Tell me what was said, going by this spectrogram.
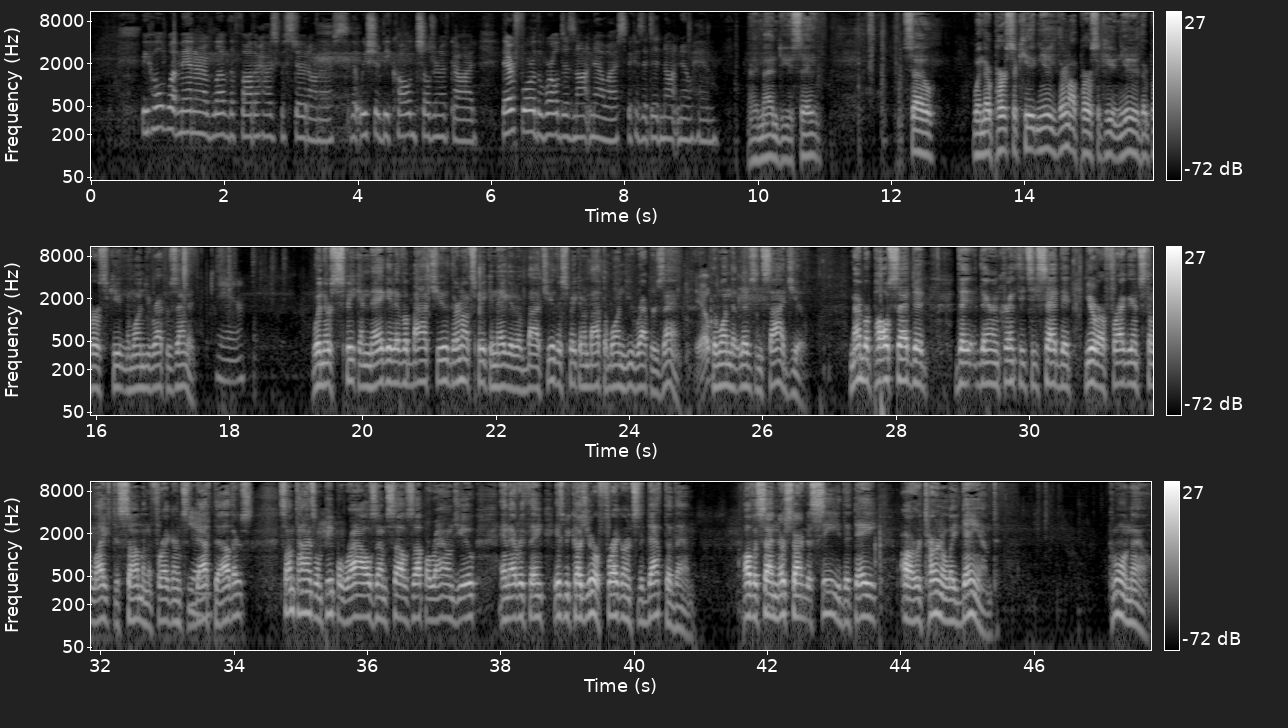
Behold, what manner of love the Father has bestowed on us, that we should be called children of God. Therefore, the world does not know us, because it did not know him. Amen. Do you see? So, when they're persecuting you, they're not persecuting you. They're persecuting the one you represented. Yeah. When they're speaking negative about you, they're not speaking negative about you. They're speaking about the one you represent, Yep. the one that lives inside you. Remember, Paul said that, that there in Corinthians, he said that you're a fragrance to life to some and a fragrance to Yeah. death to others. Sometimes when people rouse themselves up around you and everything, is because you're a fragrance to death to them. All of a sudden, they're starting to see that they are eternally damned. Come on now.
